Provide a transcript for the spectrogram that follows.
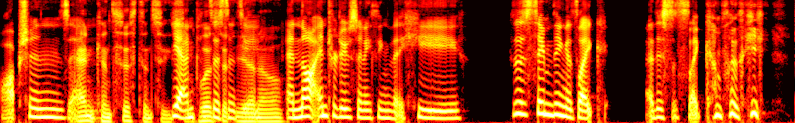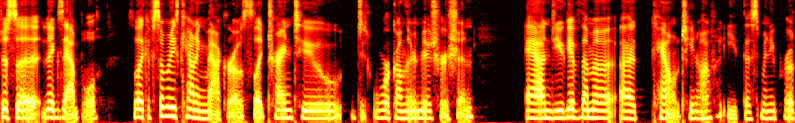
options and, And consistency. yeah, and simplicity, consistency, You know, and not introduce anything that he. The same thing as like uh, this is like completely just a, an example. So like if somebody's counting macros, like trying to d- work on their nutrition, and you give them a, a count, you know, eat this many pro-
